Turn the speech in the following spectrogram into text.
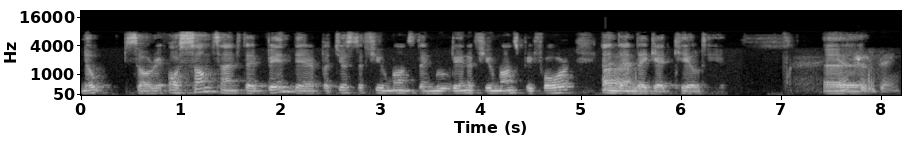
nope, sorry. Or sometimes they've been there, but just a few months. They moved in a few months before, and uh, then they get killed here. Uh, interesting.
